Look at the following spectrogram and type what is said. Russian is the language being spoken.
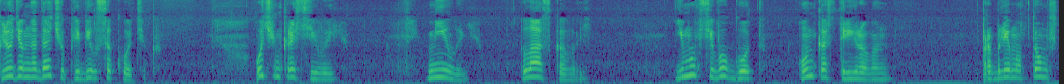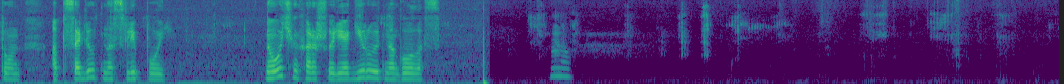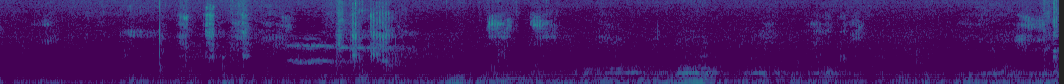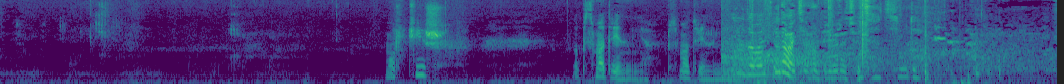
К людям на дачу прибился котик. Очень красивый, милый, ласковый. Ему всего год, он кастрирован. Проблема в том, что он абсолютно слепой, но очень хорошо реагирует на голос. Ну. Мурчишь. Ну, посмотри на меня. Посмотри на меня. Ну, давайте. Ну, давайте, Ага, переворачивайте. Отсюда.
